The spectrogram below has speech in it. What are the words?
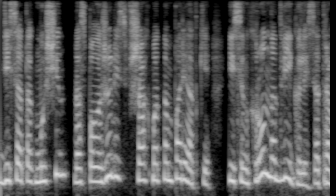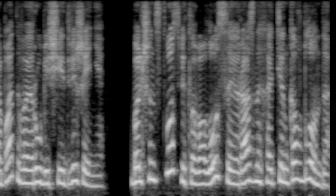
Десяток мужчин расположились в шахматном порядке и синхронно двигались, отрабатывая рубящие движения. Большинство светловолосые, разных оттенков блонда,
